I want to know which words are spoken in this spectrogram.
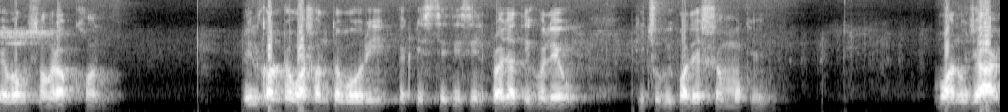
এবং সংরক্ষণ। নীলকণ্ঠ বসন্ত বৌরি একটি স্থিতিশীল প্রজাতি হলেও কিছু বিপদের সম্মুখীন। বন উজাড়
